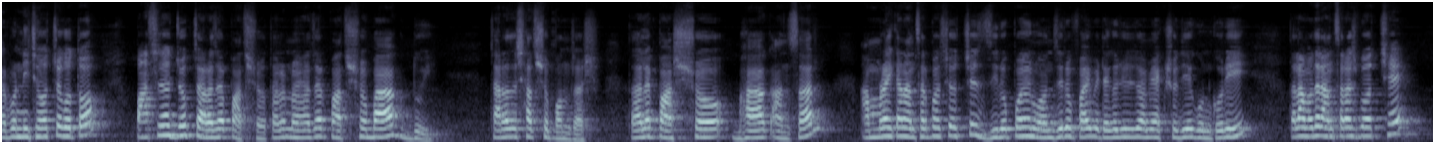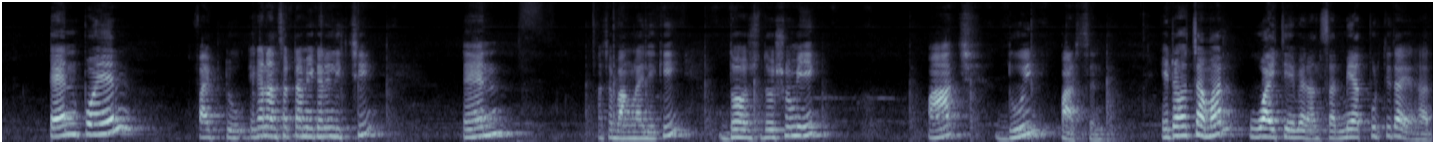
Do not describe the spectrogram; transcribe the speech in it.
তারপর নিচে হচ্ছে কত? পাঁচ হাজার যোগ চার হাজার পাঁচশো, তাহলে নয় হাজার পাঁচশো ভাগ দুই, চার হাজার সাতশো পঞ্চাশ। তাহলে পাঁচশো ভাগ আনসার আমরা এখানে আনসার পাচ্ছি হচ্ছে zero point one zero five এটাকে যদি আমি একশো দিয়ে গুণ করি, তাহলে আমাদের আনসার আসবে হচ্ছে টেন পয়েন্ট ফাইভ টু এখানে আনসারটা আমি এখানে লিখছি টেন আচ্ছা বাংলায় লিখি, দশ দশমিক পাঁচ দুই পার্সেন্ট এটা হচ্ছে আমার ওয়াইটিএমের আনসার মেয়াদ পূর্তিতা আয়ের হার।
